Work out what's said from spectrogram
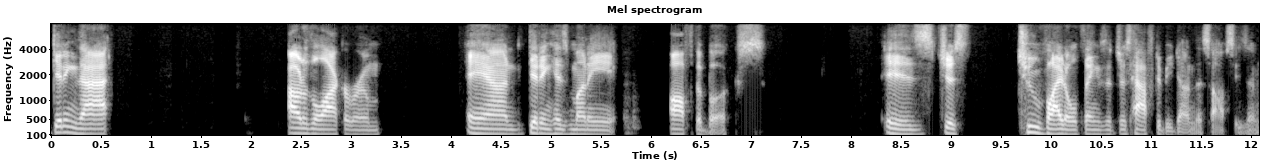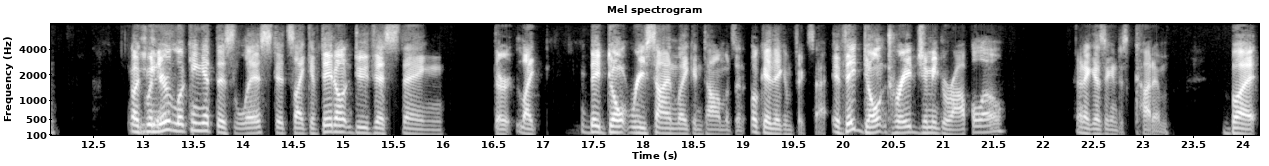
getting that out of the locker room and getting his money off the books is just two vital things that just have to be done this offseason. Like when Yeah. you're looking at this list, it's like if they don't do this thing, they're like they don't re-sign Laken Tomlinson. Okay, they can fix that. If they don't trade Jimmy Garoppolo, and I guess I can just cut him. But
